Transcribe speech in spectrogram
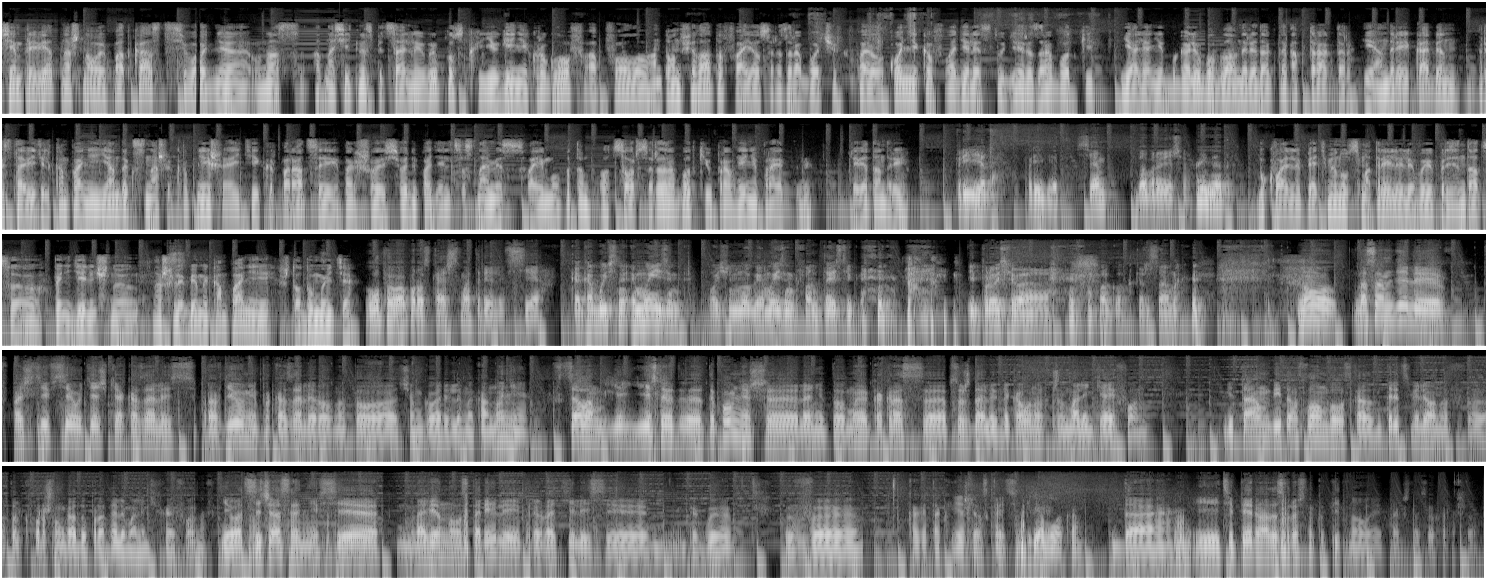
Всем привет, наш новый подкаст. Сегодня у нас относительно специальный выпуск. Евгений Круглов, Апфолу, Антон Филатов, iOS-разработчик, Павел Конников, владелец студии разработки, я, Леонид Боголюбов, главный редактор Аптрактор, и Андрей Кабин, представитель компании Яндекс, нашей крупнейшей IT-корпорации, большой, сегодня поделится с нами своим опытом аутсорса разработки и управления проектами. Привет, Андрей. Привет. Привет. Всем добрый вечер. Привет. Буквально пять минут смотрели ли вы презентацию понедельничную нашей любимой компании? Что думаете? Глупый вопрос, конечно, смотрели все. Как обычно, amazing. Очень много amazing, фантастик и прочего. Упаковка то же самое. Ну, на самом деле, почти все утечки оказались правдивыми, показали ровно то, о чем говорили накануне. В целом, если э, ты помнишь, э, Леонид, то мы как раз э, обсуждали, для кого нужен маленький iPhone. И там битым словом было сказано, 30 миллионов только в прошлом году продали маленьких айфонов. И вот сейчас они все мгновенно устарели и превратились как бы в как это так вежливо сказать? Яблоко. Да, и теперь надо срочно купить новые, так что все хорошо.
